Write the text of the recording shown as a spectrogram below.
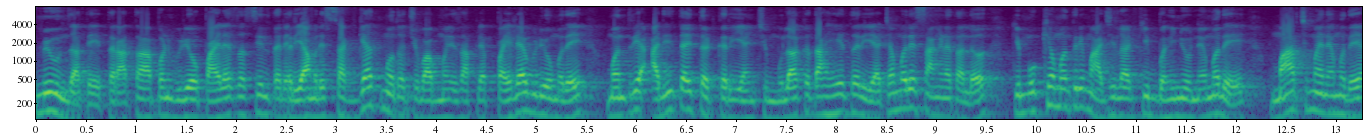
मिळून जाते. तर आता आपण व्हिडिओ पाहिल्याच असतील तर यामध्ये सगळ्यात महत्त्वाची बाब म्हणजेच आपल्या पहिल्या व्हिडिओमध्ये मंत्री आदित्य तटकरी यांची मुलाखत आहे. तर याच्यामध्ये सांगण्यात आलं की मुख्यमंत्री माझी लाडकी बहीण योजनेमध्ये मार्च महिन्यामध्ये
